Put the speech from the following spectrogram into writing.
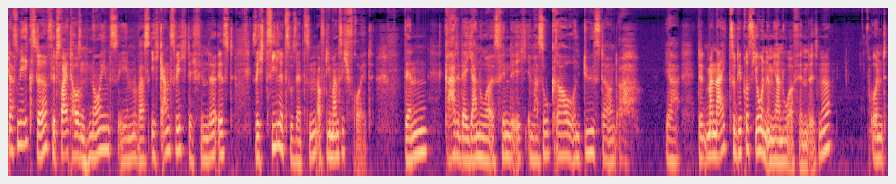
das nächste für 2019, was ich ganz wichtig finde, ist, sich Ziele zu setzen, auf die man sich freut. Denn gerade der Januar ist, finde ich, immer so grau und düster und oh, ja, man neigt zu Depressionen im Januar, finde ich, ne? Und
